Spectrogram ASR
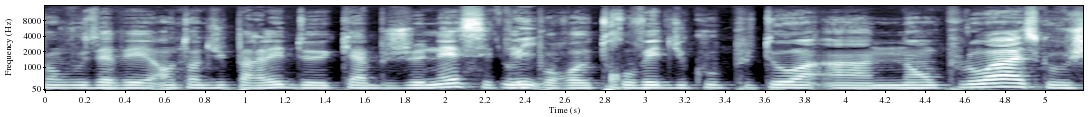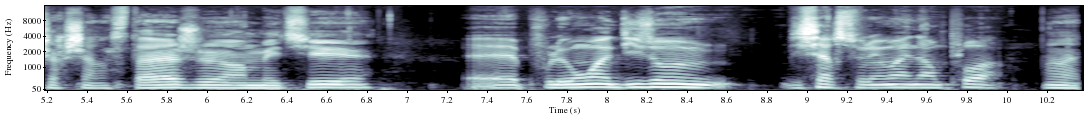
quand vous avez entendu parler de Cap Jeunesse, c'était Oui. pour euh, trouver du coup plutôt un, emploi? Est-ce que vous cherchez un stage, un métier? Euh, pour le moment, disons, je cherche vraiment un emploi. Ouais.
